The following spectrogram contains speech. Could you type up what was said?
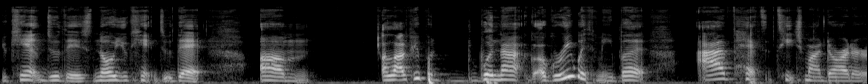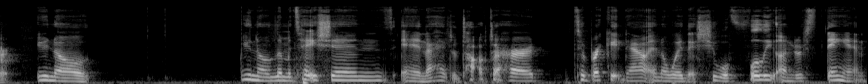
you can't do this. No, you can't do that. Um, a lot of people would not agree with me, but I've had to teach my daughter, you know, you know, limitations and I had to talk to her to break it down in a way that she will fully understand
